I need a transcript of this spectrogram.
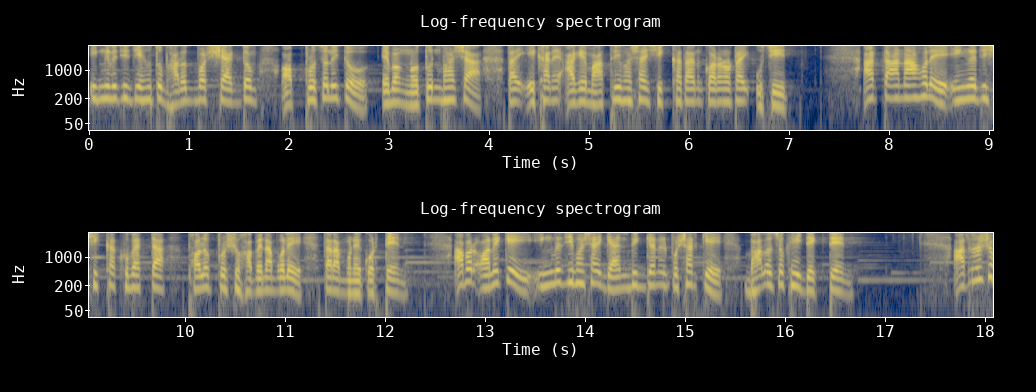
ইংরেজি যেহেতু ভারতবর্ষে একদম অপ্রচলিত এবং নতুন ভাষা, তাই এখানে আগে মাতৃভাষায় শিক্ষাদান করানোটাই উচিত। আর তা না হলে ইংরেজি শিক্ষা খুব একটা ফলপ্রসূ হবে না বলে তারা মনে করতেন। আবার অনেকেই ইংরেজি ভাষায় জ্ঞান বিজ্ঞানের প্রসারকে ভালো চোখেই দেখতেন। আঠারোশো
